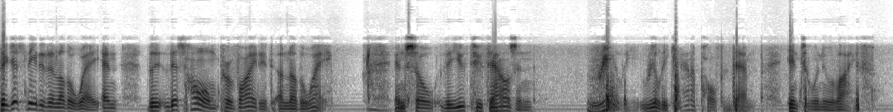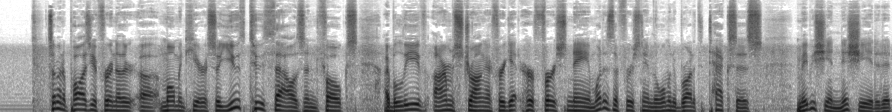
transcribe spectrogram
they just needed another way, and the, this home provided another way. And so the Youth 2000 really, really catapulted them into a new life. So I'm going to pause you for another uh, moment here. So Youth 2000, folks, I believe Armstrong, I forget her first name. What is the first name? The woman who brought it to Texas. Maybe she initiated it,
